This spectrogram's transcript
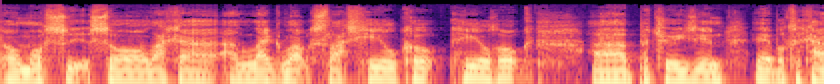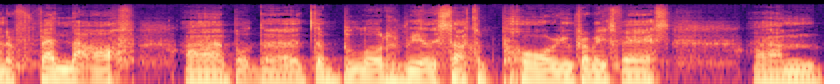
almost saw like a, a leg lock slash heel cut, heel hook. Uh, Petrosyan able to kind of fend that off, uh, but the the blood really started pouring from his face. Um,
